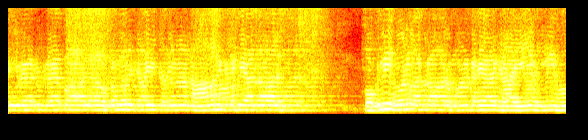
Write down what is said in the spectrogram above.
ਪੂਰੇ ਟੁੱਟੇ ਪਾਲ ਹੁਕਮਰ ਜਾਈ ਚਲਣਾ ਨਾਨਕ ਲਿਖਿਆ ਨਾਲ, ਹੁਕਮੀ ਹੋਣ ਆਕਾਰ ਹੁਕਮ ਕਹਿਆ ਜਾਈ ਹੁਕਮੀ ਹੋਣ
